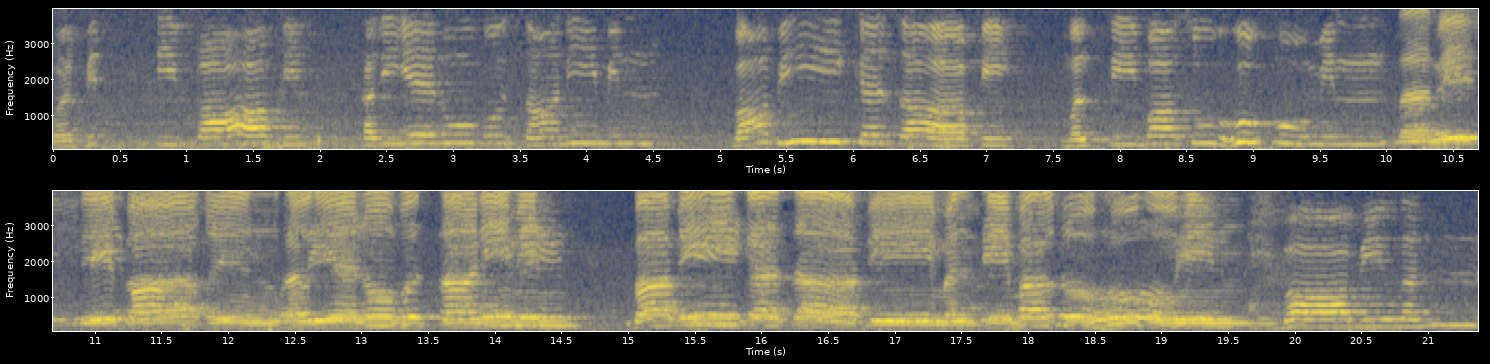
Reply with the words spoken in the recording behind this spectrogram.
وباتفاق قد ينوب ثاني من بعبيك سافي ما التباس هؤم باب اتفاق قد ينوب الثاني من. بابك سافي ما التباس من باب ظن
